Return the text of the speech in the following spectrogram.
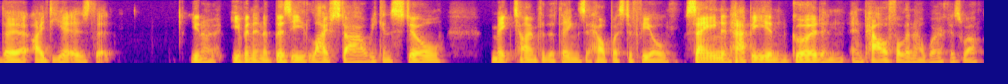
the idea is that, you know, even in a busy lifestyle, we can still make time for the things that help us to feel sane and happy and good and and powerful in our work as well.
